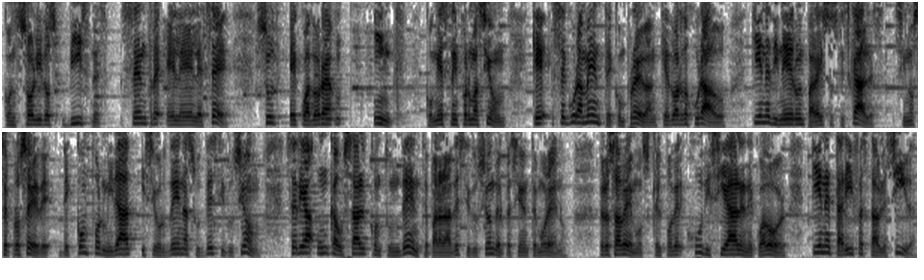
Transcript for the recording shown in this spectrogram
Consolidos Business, Centre LLC, Sud Ecuadorian Inc., con esta información que seguramente comprueban que Eduardo Jurado tiene dinero en paraísos fiscales. Si no se procede de conformidad y se ordena su destitución, sería un causal contundente para la destitución del presidente Moreno. Pero sabemos que el Poder Judicial en Ecuador tiene tarifa establecida,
